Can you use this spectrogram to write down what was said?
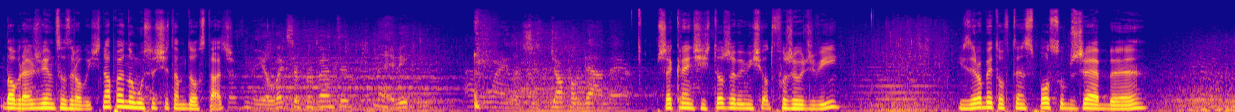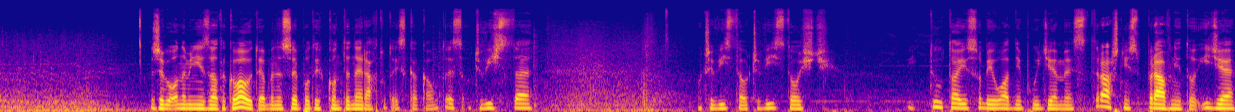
Dobra, już wiem co zrobić. Na pewno muszę się tam dostać. Przekręcić to, żeby mi się otworzyły drzwi. I zrobię to w ten sposób, żeby... Żeby one mnie nie zaatakowały, to ja będę sobie po tych kontenerach tutaj skakał. To jest oczywiste. Oczywista oczywistość. I tutaj sobie ładnie pójdziemy. Strasznie sprawnie to idzie.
